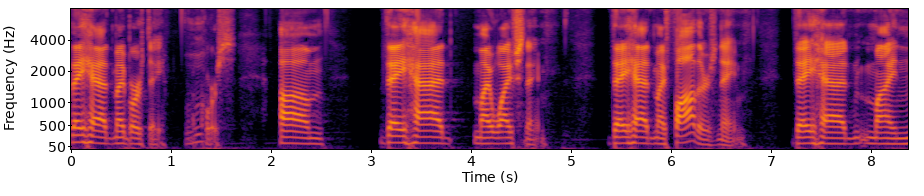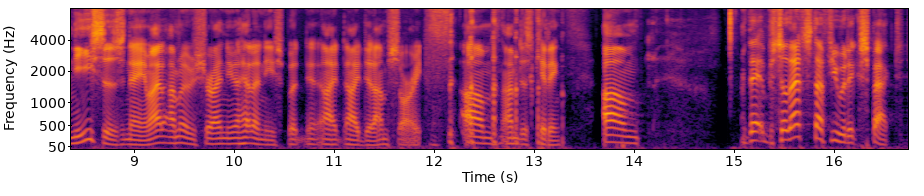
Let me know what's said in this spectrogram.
they had my birthday, of course. Um, they had my wife's name. They had my father's name. They had my niece's name. I, I'm not even sure I knew I had a niece, but I, I did. I'm sorry. Um, I'm just kidding. Um, that, so that's stuff you would expect.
